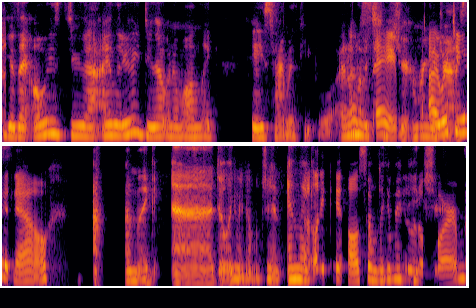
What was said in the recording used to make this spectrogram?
because I always do that. I literally do that when I'm on like FaceTime with people. I don't Oh, have a same. t-shirt. I'm wearing I would do it now. I'm like, uh, don't look at my double chin. And like, but like it also I'll look at my a little form.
